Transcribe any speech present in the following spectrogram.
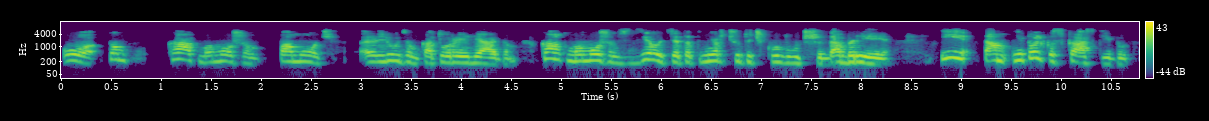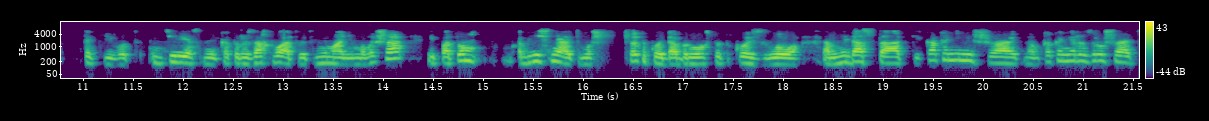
о том, как мы можем помочь э, людям, которые рядом, как мы можем сделать этот мир чуточку лучше, добрее. И там не только сказки идут, такие вот интересные, которые захватывают внимание малыша, и потом объясняют ему, что такое добро, что такое зло, там недостатки, как они мешают нам, как они разрушают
